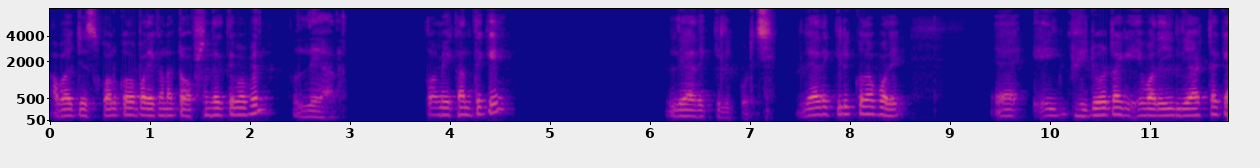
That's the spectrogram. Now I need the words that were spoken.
আবার একটু স্ক্রল করার পর এখানে একটা অপশান দেখতে পাবেন লেয়ার তো আমি এখান থেকে লেয়ারে ক্লিক করছি। লেয়ারে ক্লিক করার পরে এই ভিডিওটাকে, এবার এই লেয়ারটাকে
